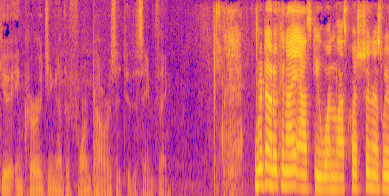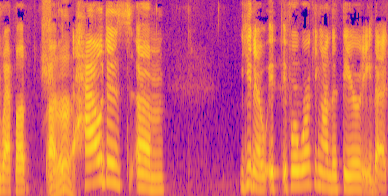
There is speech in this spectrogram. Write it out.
encouraging other foreign powers to do the same thing. Renato, can I ask you one last question as we wrap up? Uh, sure. Uh, how does, um, you know, if, if we're working on the theory that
